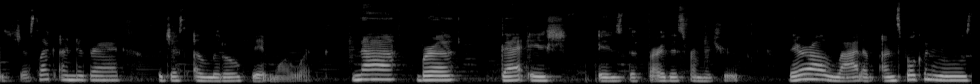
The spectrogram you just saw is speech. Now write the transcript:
is just like undergrad, but just a little bit more work. Nah, bruh, that ish is the furthest from the truth. There are a lot of unspoken rules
